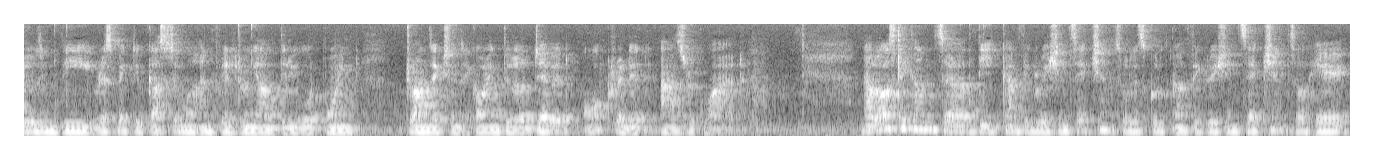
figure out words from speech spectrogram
choosing the respective customer and filtering out the reward point transactions according to the debit or credit as required. Now lastly comes uh, the configuration section. So let's go to the configuration section. So here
